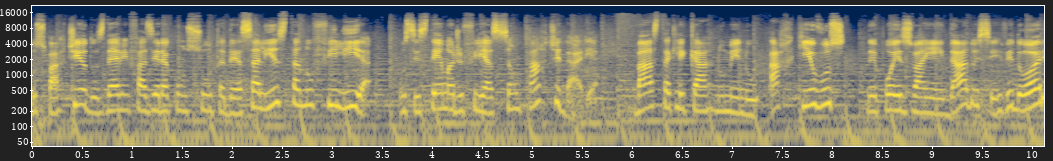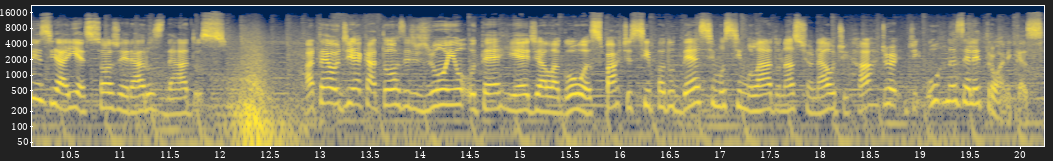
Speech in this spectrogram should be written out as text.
Os partidos devem fazer a consulta dessa lista no Filia, o sistema de filiação partidária. Basta clicar no menu Arquivos, depois vai em Dados Servidores e aí é só gerar os dados. Até o dia 14 de junho, o TRE de Alagoas participa do décimo Simulado Nacional de Hardware de Urnas Eletrônicas.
